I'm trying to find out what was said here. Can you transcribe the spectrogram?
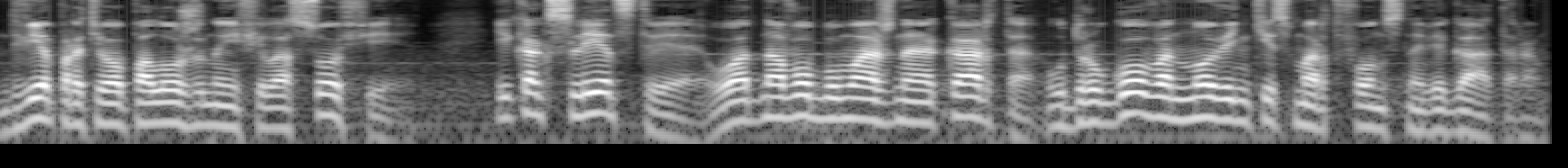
две противоположные философии, и как следствие, у одного бумажная карта, у другого новенький смартфон с навигатором.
